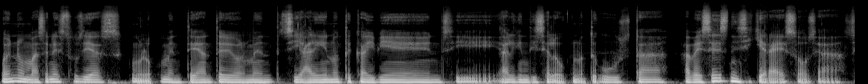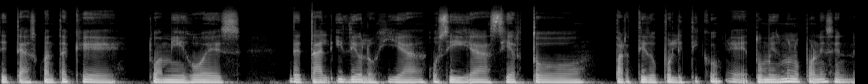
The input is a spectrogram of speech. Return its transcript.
bueno, más en estos días, como lo comenté anteriormente, si alguien no te cae bien, si alguien dice algo que no te gusta, a veces ni siquiera eso, o sea, si te das cuenta que tu amigo es de tal ideología o sigue a cierto partido político, eh, tú mismo lo pones en,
